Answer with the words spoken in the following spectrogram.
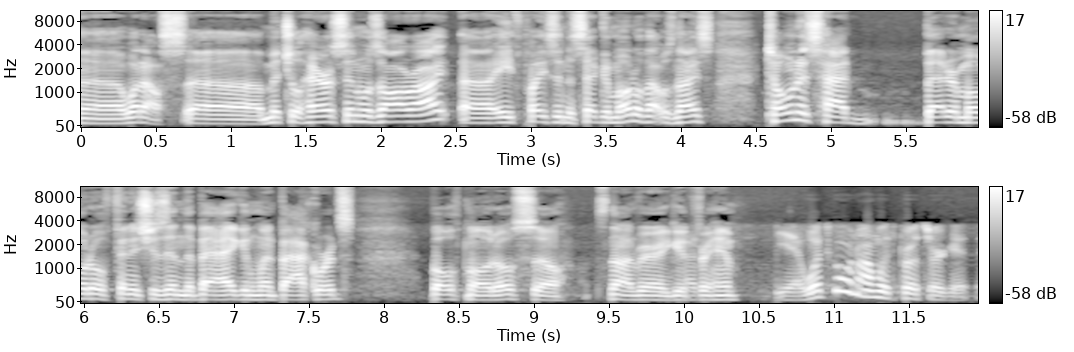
uh, what else? Uh, Mitchell Harrison was all right. Uh, eighth place in the second moto. That was nice. Tonus had better moto finishes in the bag and went backwards. both motos, so it's not very good for him. Yeah, what's going on with Pro Circuit?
